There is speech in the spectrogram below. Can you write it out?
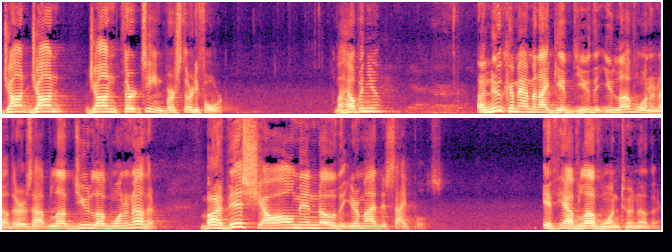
John, John, John 13, verse 34. Am I helping you? A new commandment I give to you that you love one another as I've loved you, love one another. By this shall all men know that you're my disciples, if you have love one to another.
